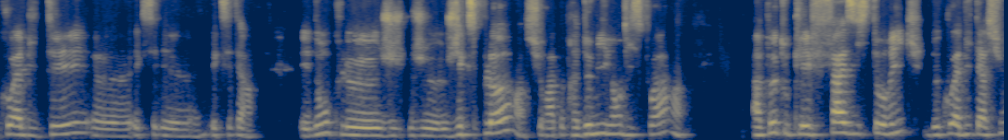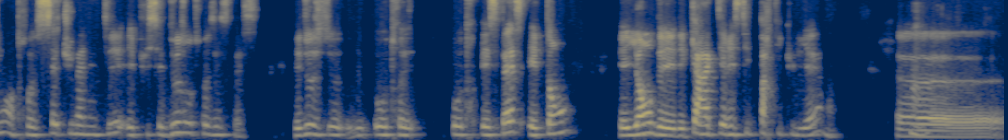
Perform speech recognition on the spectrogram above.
cohabiter, etc. Et donc, j'explore sur à peu près 2000 ans d'histoire un peu toutes les phases historiques de cohabitation entre cette humanité et puis ces deux autres espèces. Les deux autres, autres espèces étant, ayant des, caractéristiques particulières, euh,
